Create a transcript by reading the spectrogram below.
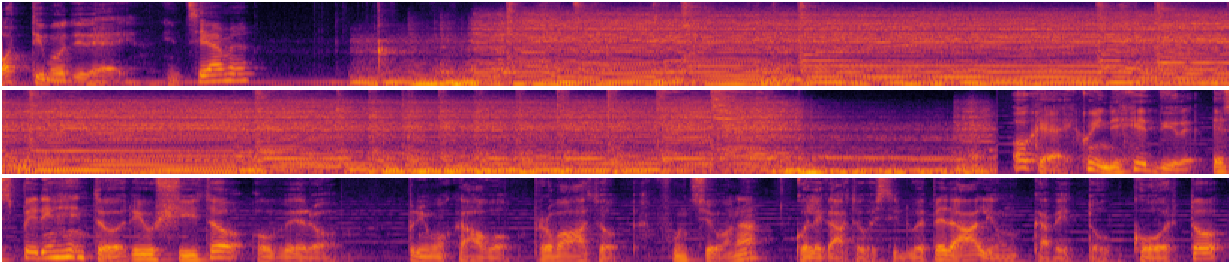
ottimo direi. Insieme? Ok quindi che dire esperimento riuscito ovvero primo cavo provato funziona collegato questi due pedali un cavetto corto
